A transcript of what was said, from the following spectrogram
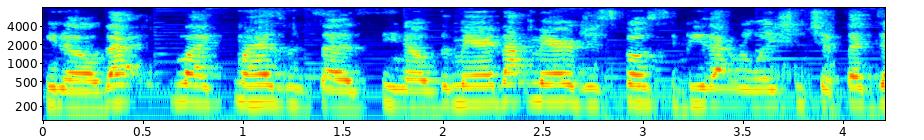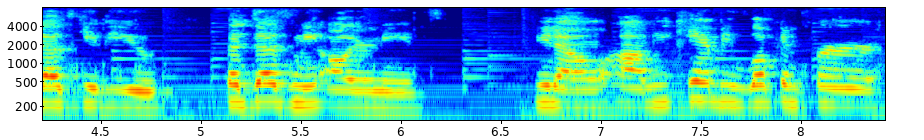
You know that like my husband says you know the marriage that marriage is supposed to be that relationship that does give you that does meet all your needs. You know um, you can't be looking for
